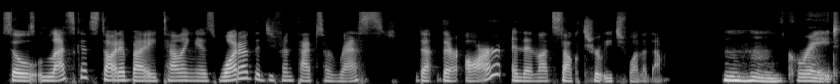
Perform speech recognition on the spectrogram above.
So let's get started by telling us what are the different types of rest that there are, and then let's talk through each one of them. Mm-hmm. Great.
